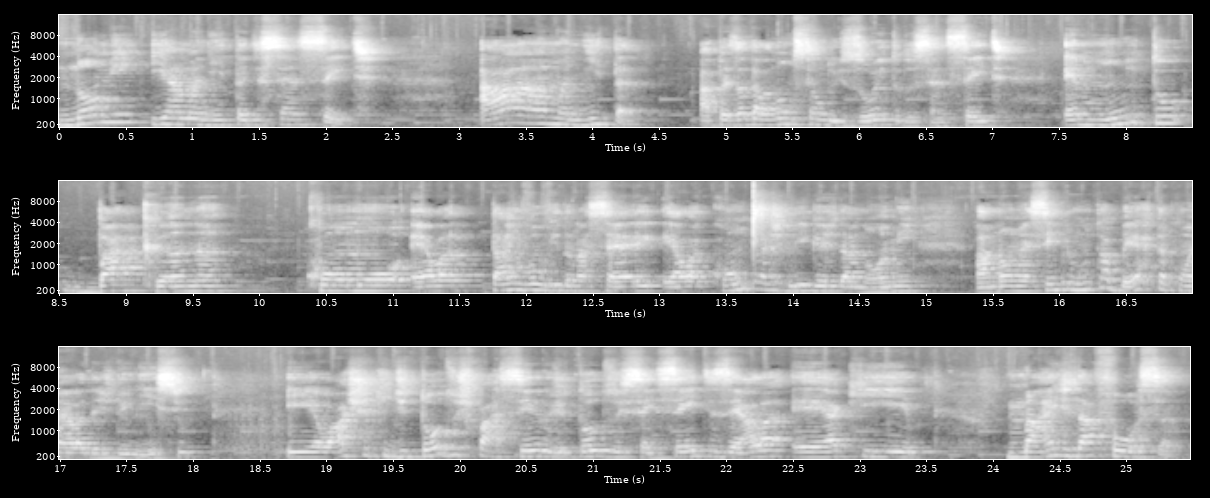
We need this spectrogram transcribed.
Nomi e Amanita de Sense8. A Amanita, apesar dela não ser um dos oito do Sense8, é muito bacana como ela tá envolvida na série, ela compra as brigas da Nomi a Noma é sempre muito aberta com ela desde o início. E eu acho que de todos os parceiros, de todos os senseits, ela é a que mais dá força.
